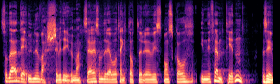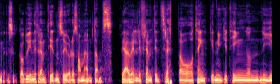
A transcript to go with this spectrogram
Så det er det universet vi driver med. Så jeg liksom drev og tenkte at hvis man skal inn i fremtiden, skal du inn i fremtiden, så gjør det samme med MTabs. For jeg er veldig fremtidsretta og tenker nye ting og nye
